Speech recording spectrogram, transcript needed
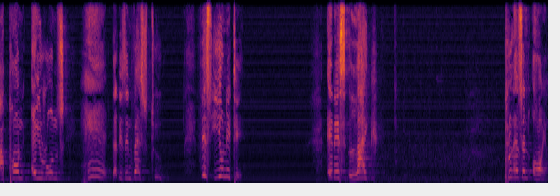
upon Aaron's head. That is in verse 2. This unity, it is like pleasant oil.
